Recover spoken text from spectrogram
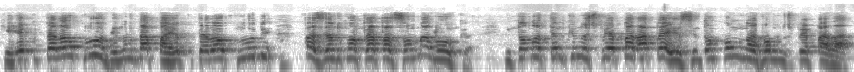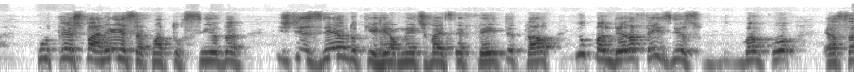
que recuperar o clube. Não dá para recuperar o clube fazendo contratação maluca. Então, nós temos que nos preparar para isso. Então, como nós vamos nos preparar? Com transparência com a torcida, dizendo que realmente vai ser feito e tal. E o Bandeira fez isso, bancou essa,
